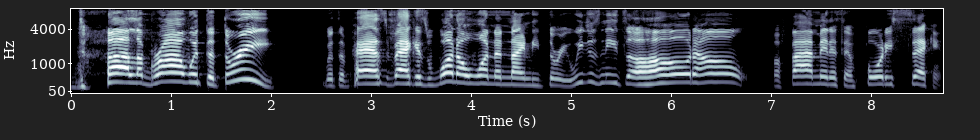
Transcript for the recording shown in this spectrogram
LeBron with the three. With the pass back is 101 to 93. We just need to hold on for five minutes and 40 seconds.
